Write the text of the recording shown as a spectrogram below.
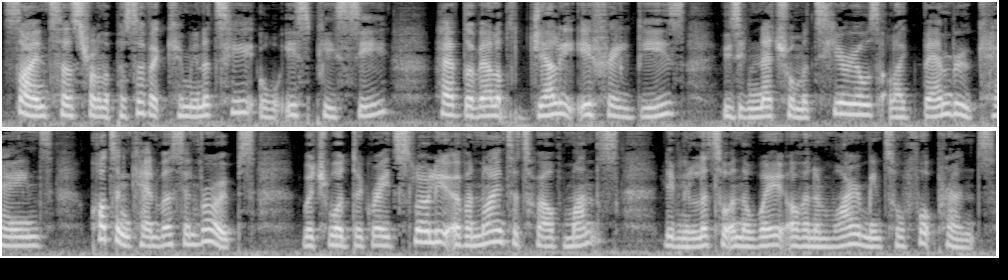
Scientists from the Pacific Community, or SPC, have developed jelly FADs using natural materials like bamboo canes, cotton canvas, and ropes, which will degrade slowly over 9 to 12 months, leaving little in the way of an environmental footprint.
